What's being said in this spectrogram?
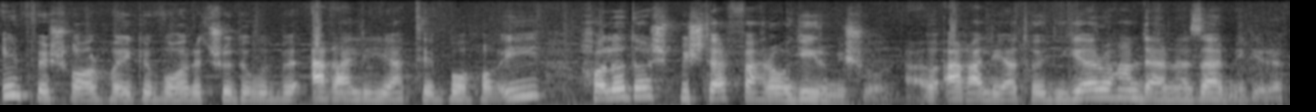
این فشارهایی که وارد شده بود به اقلیت باهایی حالا داشت بیشتر فراگیر می‌شد. اقلیت های دیگر رو هم در نظر می گرفت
